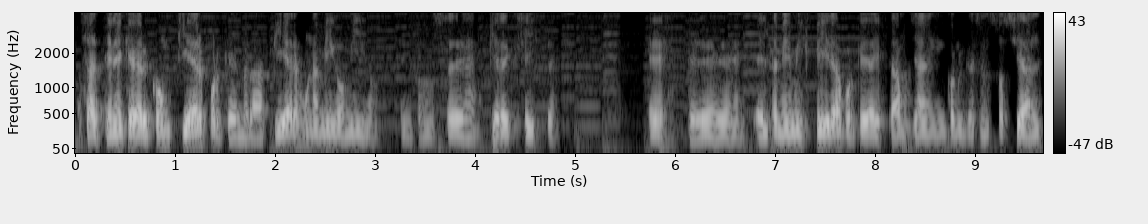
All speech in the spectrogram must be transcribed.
o sea, tiene que ver con Pierre porque en verdad Pierre es un amigo mío, entonces Pierre existe. Este, él también me inspira porque ahí estamos ya en comunicación social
